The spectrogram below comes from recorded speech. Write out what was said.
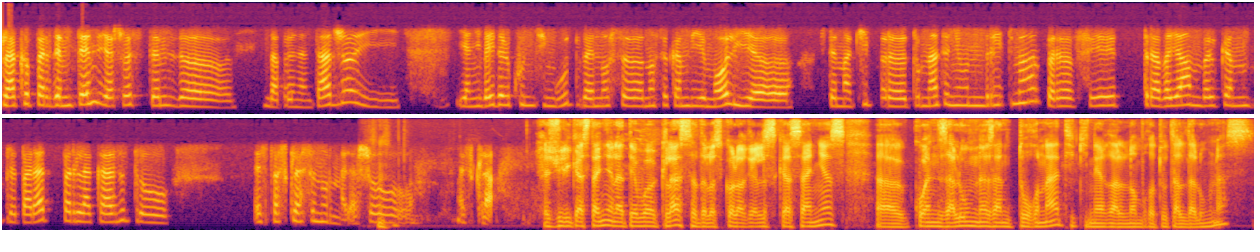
clar que perdem temps i això és temps d'aprenentatge i, i a nivell del contingut bé, no, se, no se canvia molt i eh, estem aquí per uh, tornar a tenir un ritme, per fer treballar amb el que hem preparat per la casa, però és pas classe normal, això és clar. Juli Castany, a la teva classe de l'Escola Gels Casanyes, eh, quants alumnes han tornat i quin era el nombre total d'alumnes?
